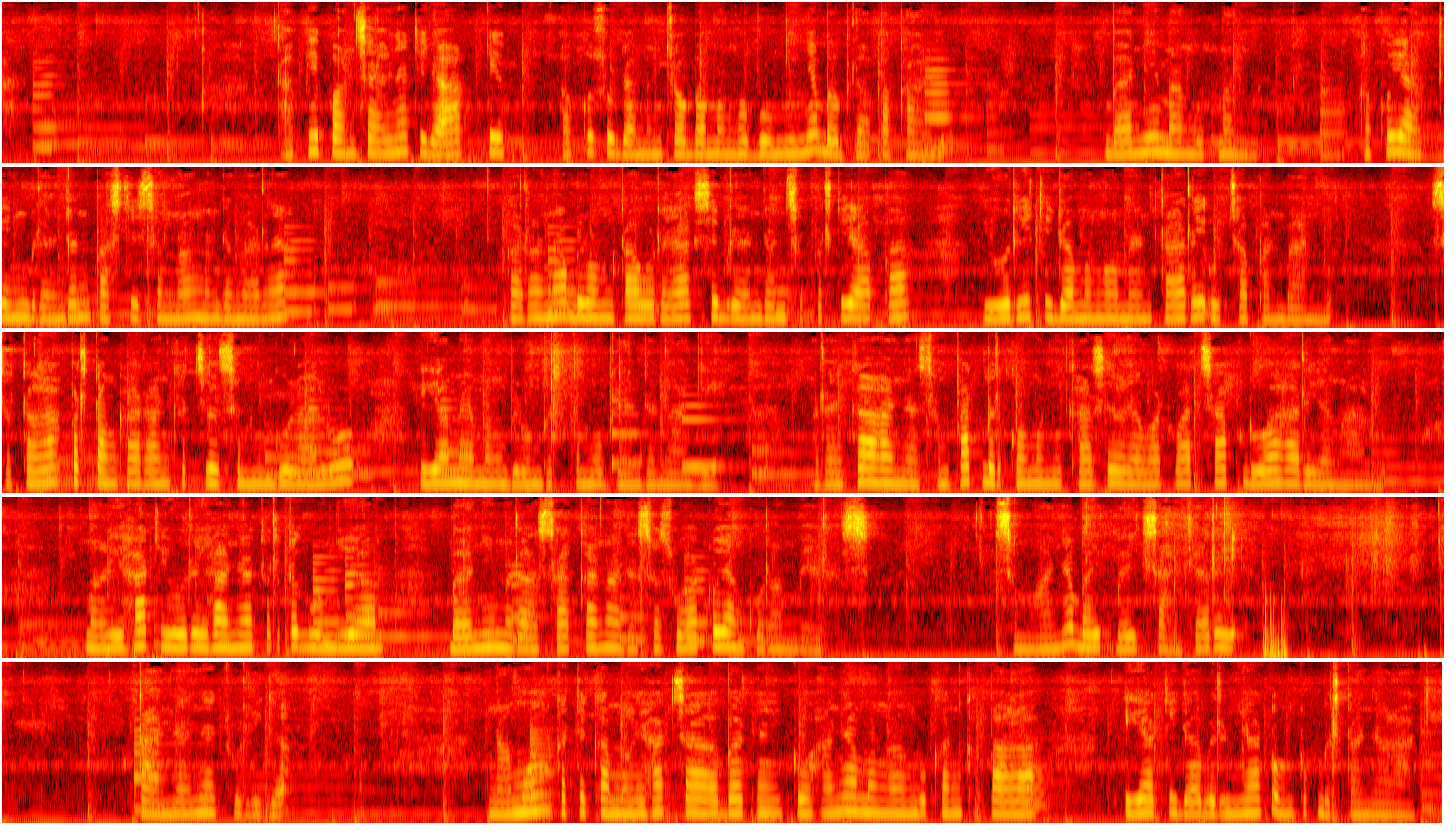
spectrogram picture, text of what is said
Tapi ponselnya tidak aktif. Aku sudah mencoba menghubunginya beberapa kali. Bani manggut-manggut. Aku yakin Brandon pasti senang mendengarnya. Karena belum tahu reaksi Brandon seperti apa, Yuri tidak mengomentari ucapan Bani. Setelah pertengkaran kecil seminggu lalu, ia memang belum bertemu Brandon lagi. Mereka hanya sempat berkomunikasi lewat WhatsApp dua hari yang lalu. Melihat Yuri hanya tertegun diam, Bani merasakan ada sesuatu yang kurang beres. Semuanya baik-baik saja, Ri. Tanyanya curiga. Namun ketika melihat sahabatnya itu hanya menganggukkan kepala, ia tidak berniat untuk bertanya lagi.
